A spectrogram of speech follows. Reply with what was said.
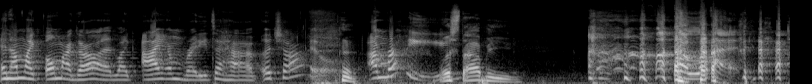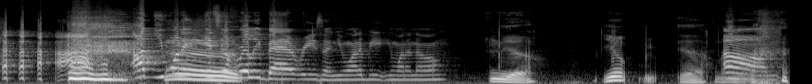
And I'm like, oh my God, like I am ready to have a child. I'm ready. What's stopping you? a lot. I, you want to? It's a really bad reason. You want to be? You want to know? Yeah. Yep. Yeah. Um,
